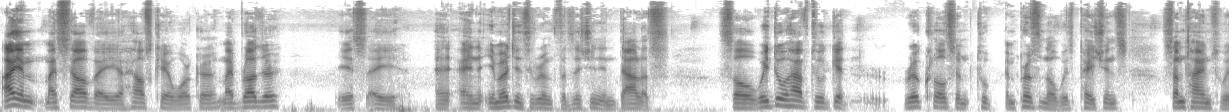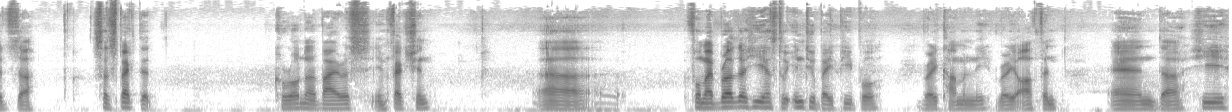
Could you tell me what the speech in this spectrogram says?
I am myself a healthcare worker. My brother is a an, emergency room physician in Dallas. So we do have to get real close and, to, and personal with patients, sometimes with uh, suspected coronavirus infection. Uh, for my brother, he has to intubate people very commonly, very often, and uh, he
